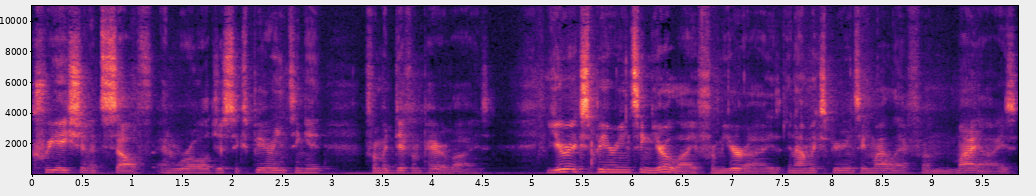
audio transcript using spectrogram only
creation itself, and we're all just experiencing it from a different pair of eyes. You're experiencing your life from your eyes, and I'm experiencing my life from my eyes,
